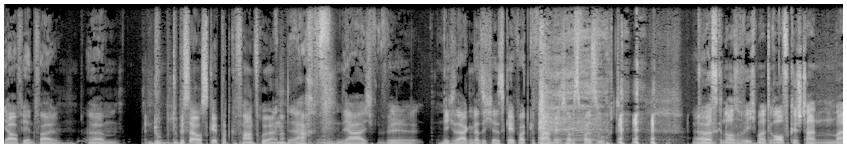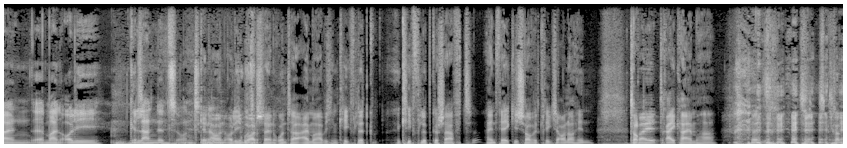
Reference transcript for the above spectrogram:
Ja, auf jeden Fall. Ähm, Du, du bist ja auch Skateboard gefahren früher, ne? Ach, ja, ich will nicht sagen, dass ich äh, Skateboard gefahren bin. Ich habe es versucht. Du hast genauso wie ich mal draufgestanden, mein, äh, mein Olli gelandet und Genau, äh, und Olli gut. Bordstein runter. Einmal habe ich einen Kickflip, Kickflip geschafft. Ein Fakey-Shove kriege ich auch noch hin. Top. Bei 3 kmh. ich glaube,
